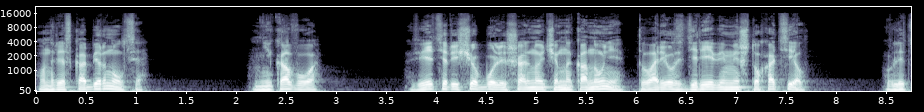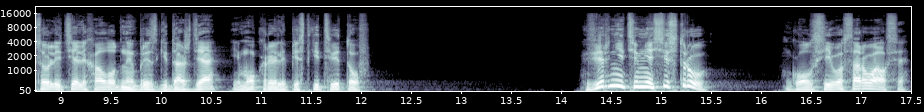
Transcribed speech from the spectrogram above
Он резко обернулся. «Никого». Ветер еще более шальной, чем накануне, творил с деревьями, что хотел. В лицо летели холодные брызги дождя и мокрые лепестки цветов. «Верните мне сестру!» Голос его сорвался.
